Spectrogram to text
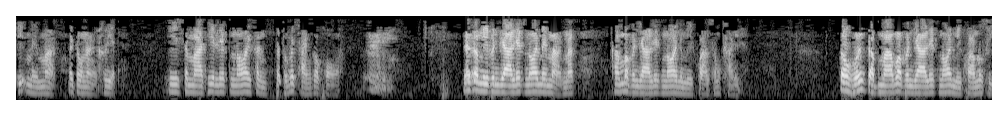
ธิไม่มาก ไม่ต้องนั่งเครียด มีสมาธิเล็กน้อยขั้นปฐมฌานก็พอ แล้วก็มีปัญญาเล็กน้อยไม่มากนักคำว่าปัญญาเล็กน้อยนี่มีความสำคัญ ต้องหวนกลับมาว่าปัญญาเล็กน้อยมีความรู้สึก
